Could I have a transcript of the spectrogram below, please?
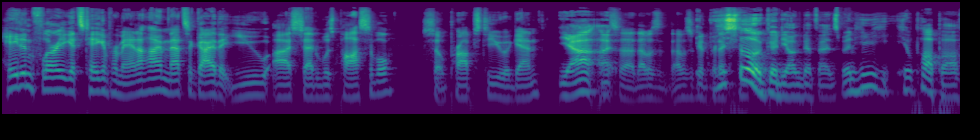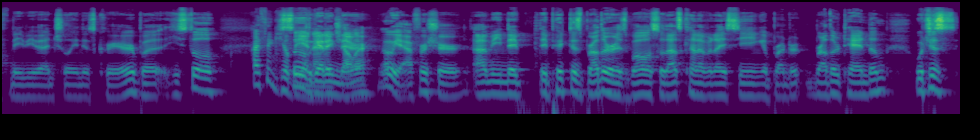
Haydn Fleury gets taken from Anaheim. That's a guy that you uh, said was possible. So props to you again. Yeah, I, uh, that was that was a good prediction. he's still a good young defenseman. He he'll pop off maybe eventually in his career, but he's still I think he'll still be getting NHLer. there. Oh yeah, for sure. I mean they they picked his brother as well, so that's kind of a nice seeing a brother brother tandem, which is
